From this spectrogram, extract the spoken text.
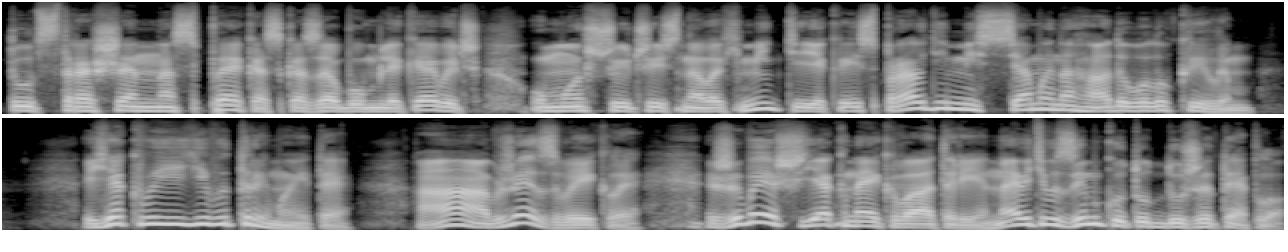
Тут страшенна спека, сказав Бумлякевич, умощуючись на лахмітті, яке справді місцями нагадувало килим. Як ви її витримаєте? А, вже звикли. Живеш як на екваторі, навіть взимку тут дуже тепло.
